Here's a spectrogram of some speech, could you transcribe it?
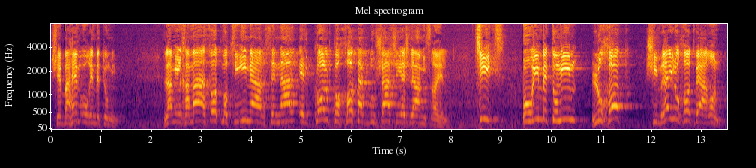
שבהם אורים ותומים. למלחמה הזאת מוציאים מהארסנל אל כל כוחות הקדושה שיש לעם ישראל. ציץ, אורים בתומים, לוחות, שברי לוחות וארון.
